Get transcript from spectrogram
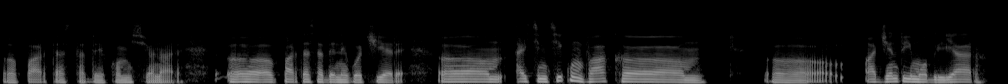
uh, partea asta de comisionare, uh, partea asta de negociere. Uh, ai simțit cumva că uh, agentul imobiliar,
